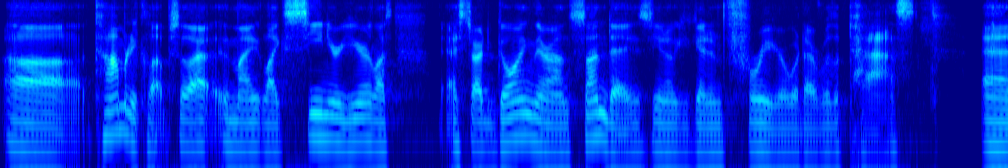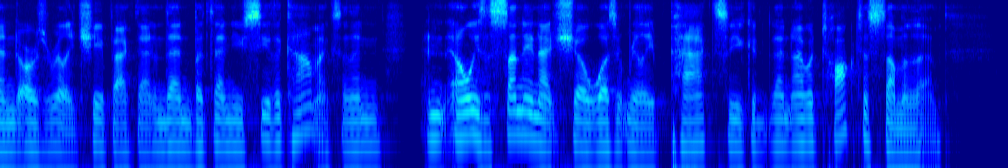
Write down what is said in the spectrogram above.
uh, comedy club. So I, in my like senior year, last, I started going there on Sundays. You know, you get in free or whatever the pass, and or it was really cheap back then. And then, but then you see the comics, and then and always the Sunday night show wasn't really packed, so you could then I would talk to some of them,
